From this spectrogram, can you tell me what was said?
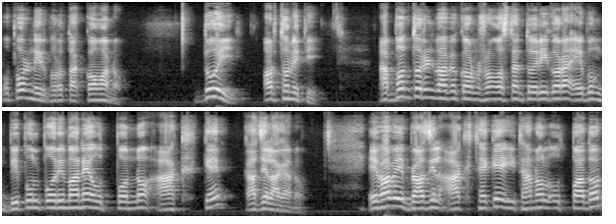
উপর নির্ভরতা কমানো। দুই, অর্থনীতি। আভ্যন্তরীণভাবে কর্মসংস্থান তৈরি করা এবং বিপুল পরিমাণে উৎপন্ন আখকে কাজে লাগানো। এভাবে ব্রাজিল আখ থেকে ইথানল উৎপাদন,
